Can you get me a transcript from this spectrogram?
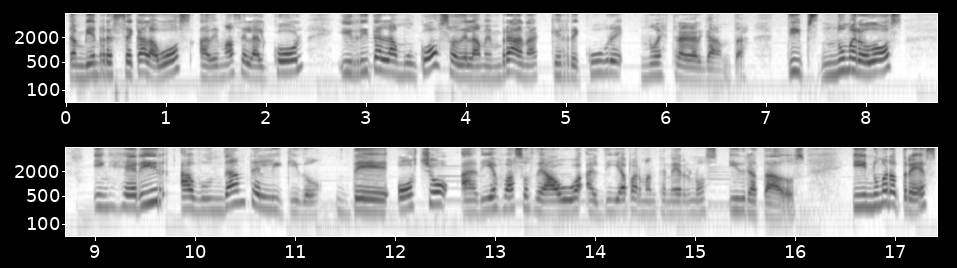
También reseca la voz, además el alcohol irrita la mucosa de la membrana que recubre nuestra garganta. Tips número 2. Ingerir abundante líquido de 8 a 10 vasos de agua al día para mantenernos hidratados. Y número 3.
